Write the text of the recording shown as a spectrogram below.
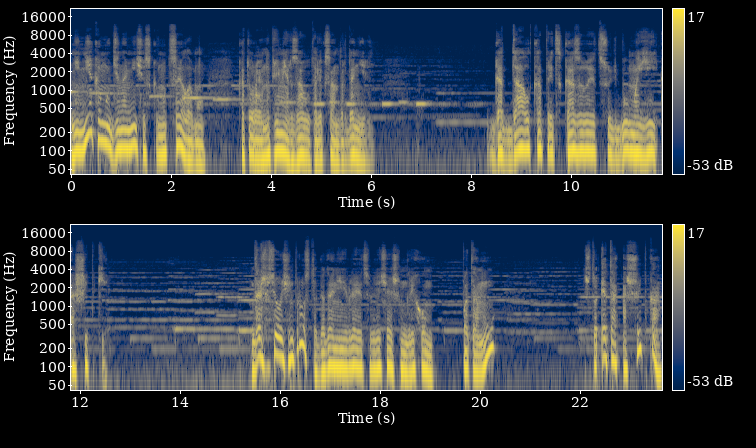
не некому динамическому целому, которое, например, зовут Александр Данилин. Гадалка предсказывает судьбу моей ошибки. Дальше все очень просто. Гадание является величайшим грехом потому, что эта ошибка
